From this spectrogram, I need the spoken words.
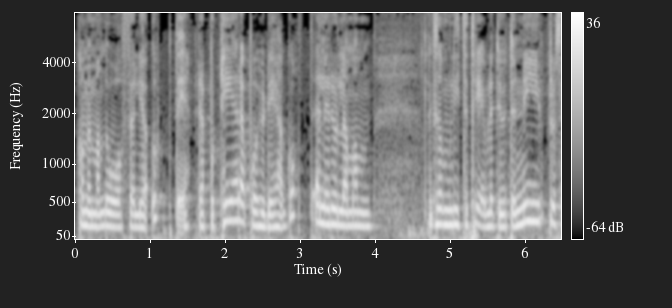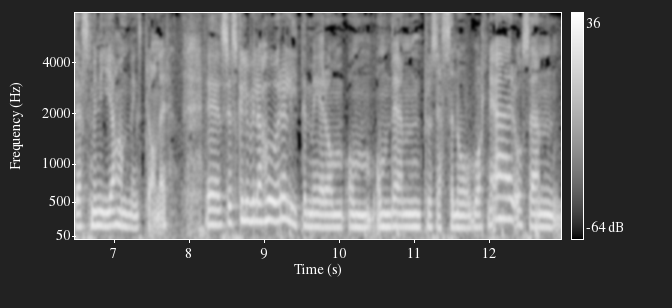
Kommer man då följa upp det, rapportera på hur det har gått eller rullar man liksom lite trevligt ut en ny process med nya handlingsplaner. Eh, så jag skulle vilja höra lite mer om, om, om den processen och vart ni är och sen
